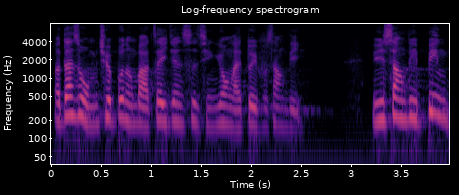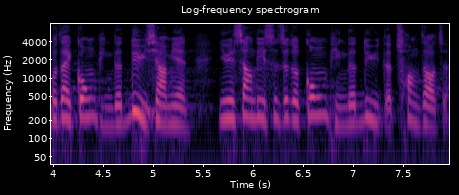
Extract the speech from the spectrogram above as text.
呃，但是我们却不能把这一件事情用来对付上帝，因为上帝并不在公平的律下面，因为上帝是这个公平的律的创造者，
